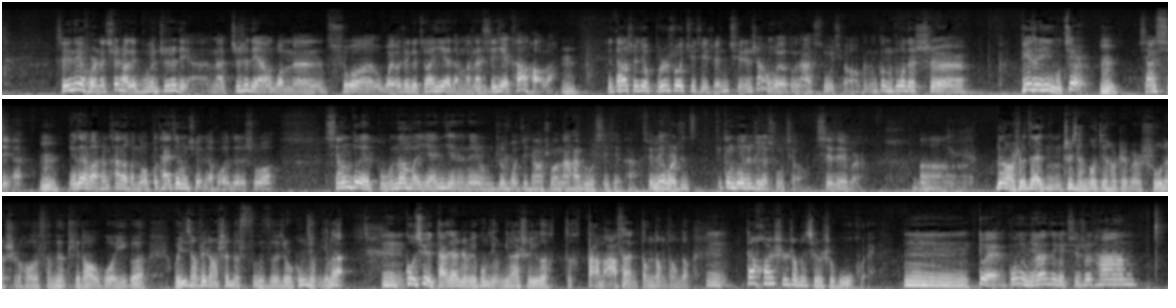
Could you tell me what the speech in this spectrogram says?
所以那会儿呢，缺少的一部分知识点。那知识点，我们说我有这个专业的嘛，那写写看好了。嗯所以当时就不是说具体人群上我有多大诉求，可能更多的是憋着一股劲儿嗯想写，嗯又在网上看了很多不太正确的，或者说相对不那么严谨的内容之后，就想说那还不如写写看。所以那会儿是就更多的是这个诉求，写这本儿。啊、刘老师在嗯之前给我介绍这本书的时候，曾经提到过一个我印象非常深的四个字，就是宫颈糜烂。嗯。过去大家认为宫颈糜烂是一个大麻烦，等等等等，嗯。但是后来事实证明其实是个误会。嗯，对，宫颈糜烂这个其实它，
